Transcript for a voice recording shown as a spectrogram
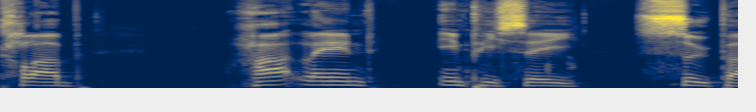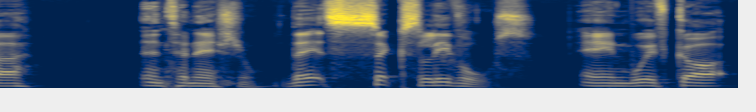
club, heartland, NPC, super, international. That's six levels, and we've got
